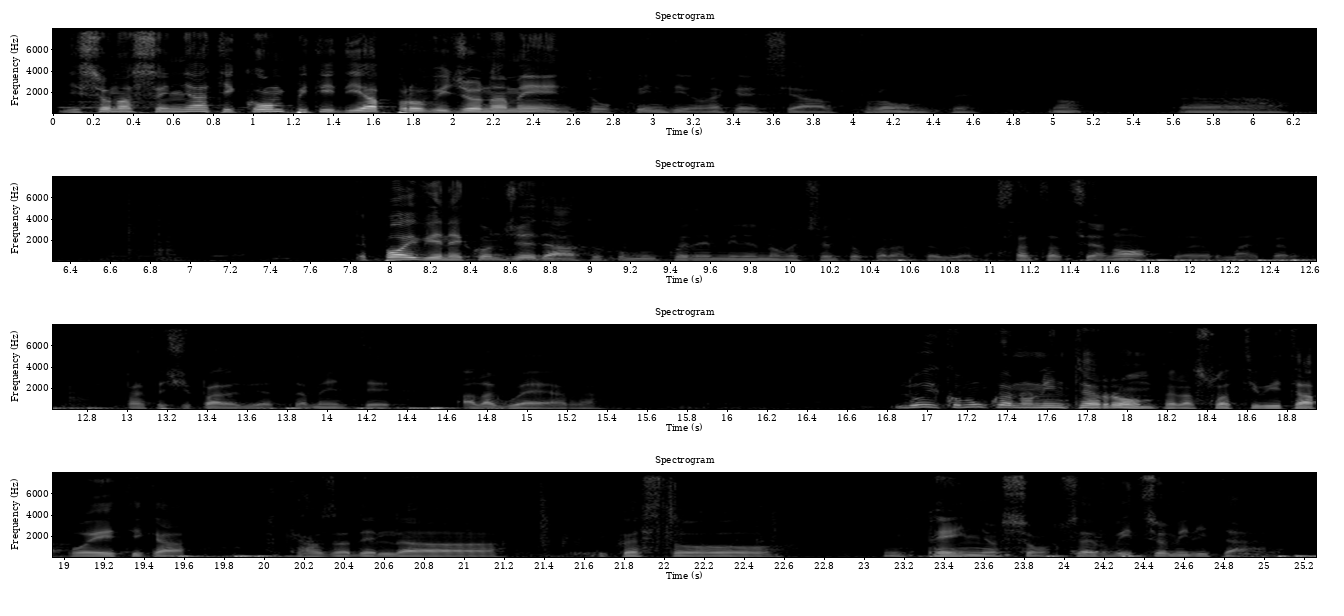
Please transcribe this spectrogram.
gli sono assegnati compiti di approvvigionamento, quindi non è che sia al fronte, no? eh, e poi viene congedato comunque nel 1942, abbastanza anzianotto eh, ormai per partecipare direttamente alla guerra. Lui comunque non interrompe la sua attività poetica a causa della, di questo impegno, insomma, servizio militare.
